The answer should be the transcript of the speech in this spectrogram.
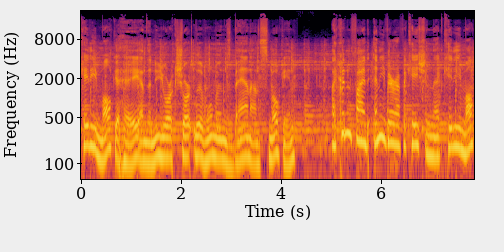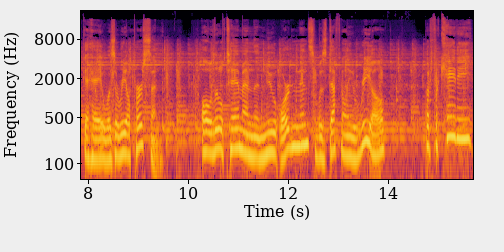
Katie Mulcahy and the New York short lived woman's ban on smoking, I couldn't find any verification that Katie Mulcahy was a real person. Oh, Little Tim and the new ordinance was definitely real, but for Katie,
